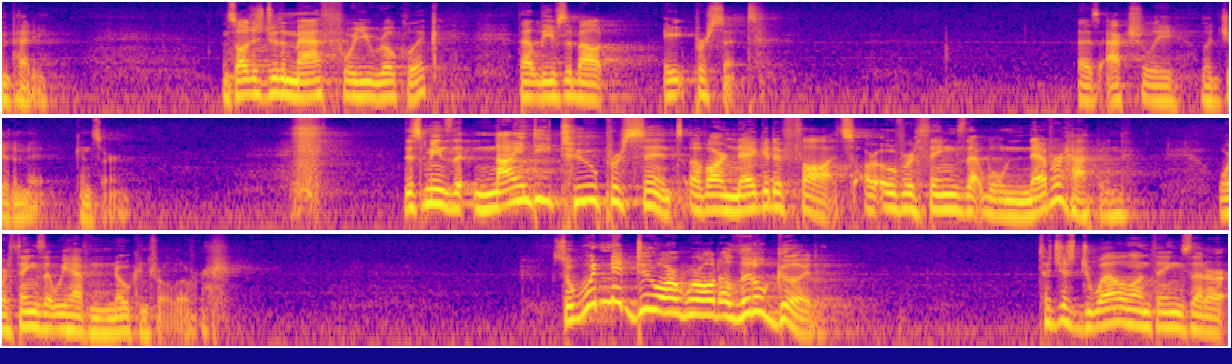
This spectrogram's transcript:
and petty. And so I'll just do the math for you real quick. That leaves about 8% that is actually legitimate concern. This means that 92% of our negative thoughts are over things that will never happen or things that we have no control over. So, wouldn't it do our world a little good to just dwell on things that are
